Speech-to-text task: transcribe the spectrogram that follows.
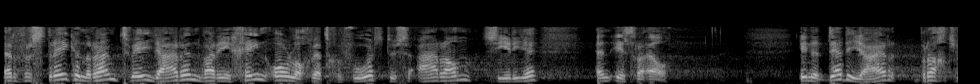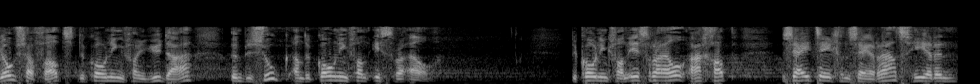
Er verstreken ruim twee jaren waarin geen oorlog werd gevoerd tussen Aram, Syrië en Israël. In het derde jaar bracht Jozefat, de koning van Juda, een bezoek aan de koning van Israël. De koning van Israël, Agab, zei tegen zijn raadsheren,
